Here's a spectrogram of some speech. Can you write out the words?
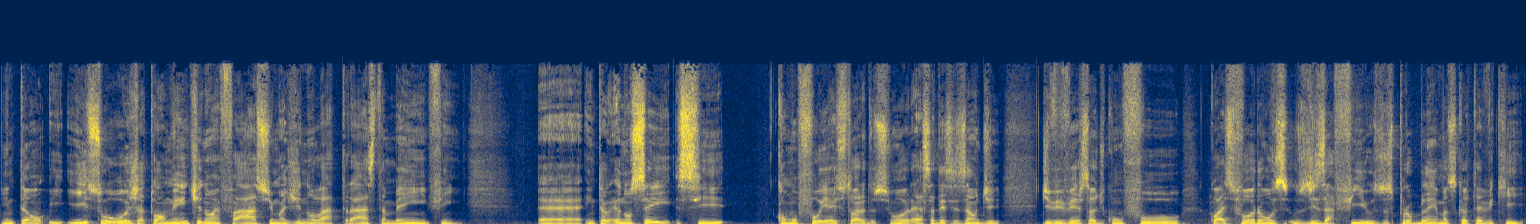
Então, isso hoje, atualmente, não é fácil, imagino lá atrás também, enfim. É, então, eu não sei se como foi a história do senhor, essa decisão de, de viver só de Kung Fu, quais foram os, os desafios, os problemas que eu teve que,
